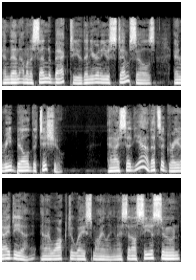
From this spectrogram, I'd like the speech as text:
and then I'm going to send them back to you. Then you're going to use stem cells and rebuild the tissue. And I said, Yeah, that's a great idea. And I walked away smiling. And I said, I'll see you soon,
